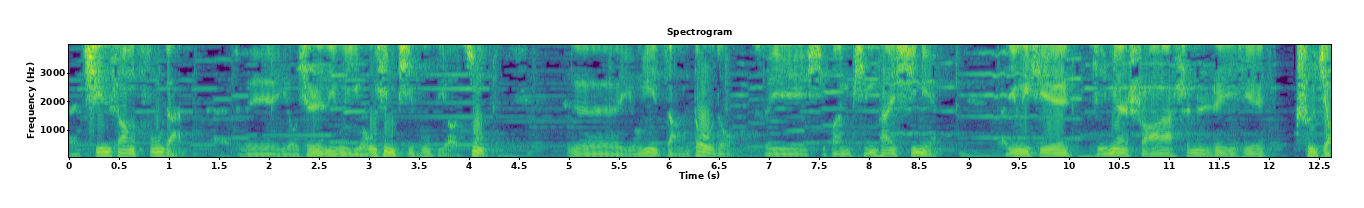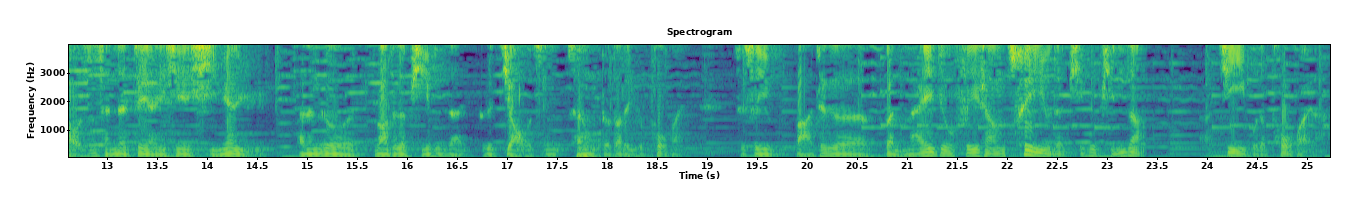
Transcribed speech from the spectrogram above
呃清爽肤感，呃，这个有些人因为油性皮肤比较重，这个容易长痘痘，所以喜欢频繁洗脸。用一些洁面刷，甚至这一些去角质层的这样一些洗面乳，才能够让这个皮肤的这个角质层得到了一个破坏，所以把这个本来就非常脆弱的皮肤屏障啊进一步的破坏了。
